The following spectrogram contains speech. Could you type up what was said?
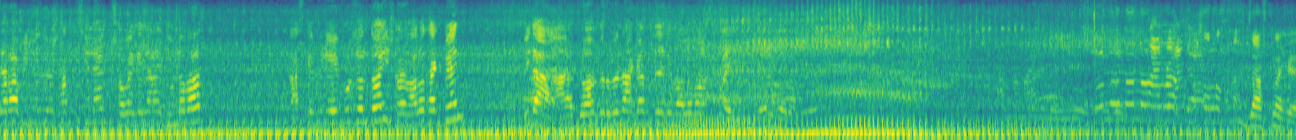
যারা ভিডিওর সাথে ছিলেন, সবাইকে জানাই ধন্যবাদ। আজকের ভিডিও এই পর্যন্তই। সবাই ভালো থাকবেন। আর দোয়া করবেন আগামী থেকে ভালো মাছ পাই যাস না কে?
